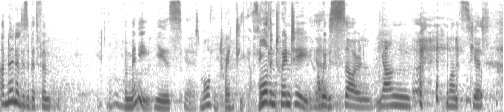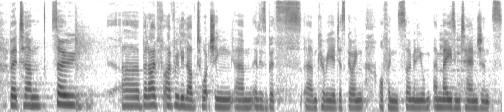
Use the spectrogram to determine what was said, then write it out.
I've known Elizabeth for for many years. Yes, more than 20, I think. More than 20. Yes. Oh, we were so young once, yes. But um, so, uh, but I've, I've really loved watching um, Elizabeth's um, career just going off in so many amazing tangents.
